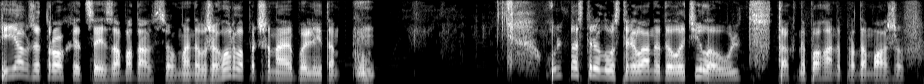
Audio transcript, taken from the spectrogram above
І я вже трохи цей заманався. У мене вже горло починає боліти. Ульт на стрілу, стріла не долетіла, ульт так непогано продамажив.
